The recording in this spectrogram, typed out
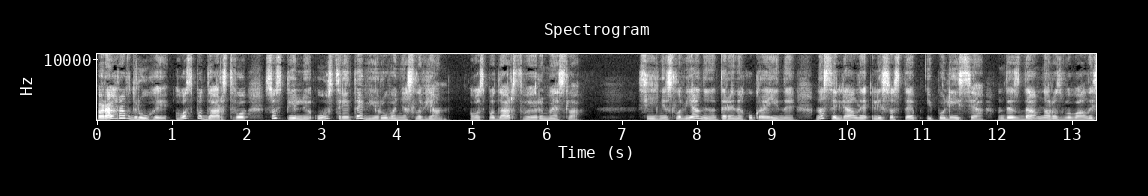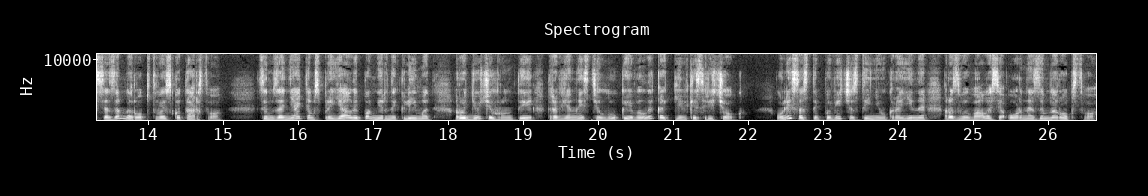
Параграф 2. Господарство, суспільний устрій та вірування слов'ян. Господарство і ремесла. Східні слов'яни на теренах України населяли лісостеп і полісся, де здавна розвивалися землеробство і скотарство. Цим заняттям сприяли помірний клімат, родючі ґрунти, трав'янисті луки і велика кількість річок. У лісостеповій частині України розвивалося орне землеробство.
